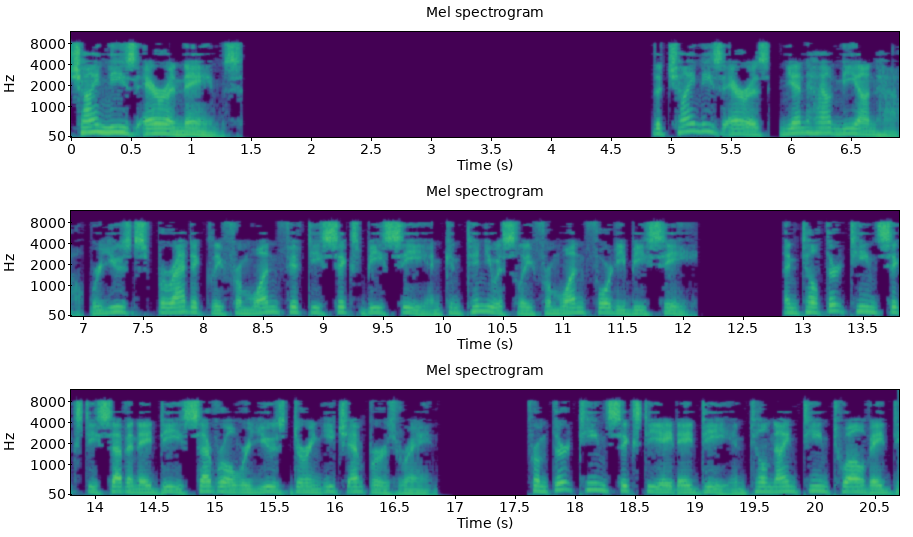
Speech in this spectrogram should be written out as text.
Chinese era names. The Chinese eras, Nianhao Nianhao were used sporadically from 156 BC and continuously from 140 BC. Until 1367 AD several were used during each emperor's reign. From 1368 AD until 1912 AD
